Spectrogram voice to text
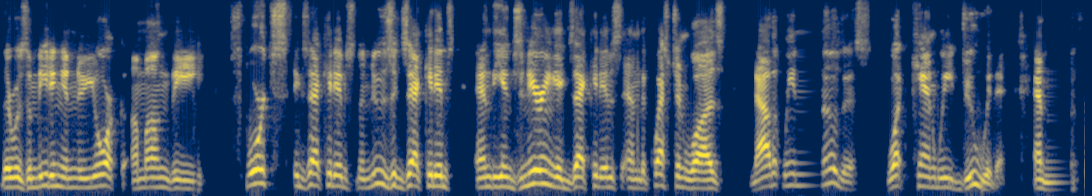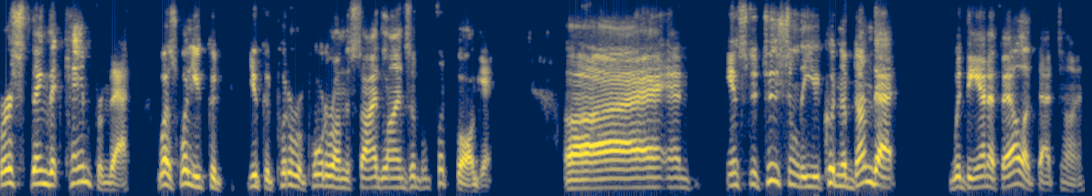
there was a meeting in New York among the sports executives, the news executives, and the engineering executives. And the question was now that we know this, what can we do with it? And the first thing that came from that was well, you could you could put a reporter on the sidelines of a football game. Uh, and institutionally, you couldn't have done that with the NFL at that time.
